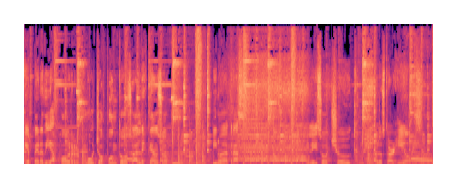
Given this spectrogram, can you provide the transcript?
que perdía por muchos puntos al descanso, vino de atrás y le hizo choke a los Star Heels.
